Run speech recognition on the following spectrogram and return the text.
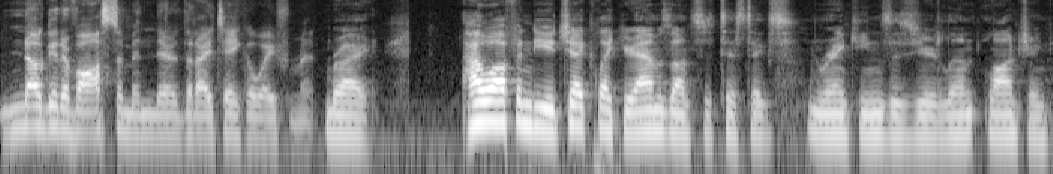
nugget of awesome in there that I take away from it. Right. How often do you check like your Amazon statistics and rankings as you're launching?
